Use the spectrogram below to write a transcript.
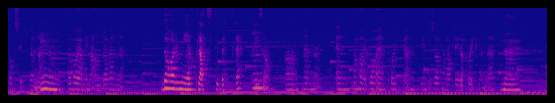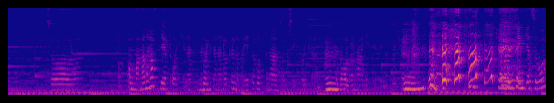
toxic-vännen, Mm, då har jag mina andra vänner. då har du mer Ja. plats till bättre. Mm. Liksom. Ja. Men en, man har ju bara en pojkvän. Det är inte så att man har flera pojkvänner. Nej. Så om man hade haft fler pojkvänner, Mm. pojkvänner då kunde man ju ta bort den här toxic pojkvännen Mm. och behålla de här jättefina pojkvännerna. Mm. Kan man tänka så?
